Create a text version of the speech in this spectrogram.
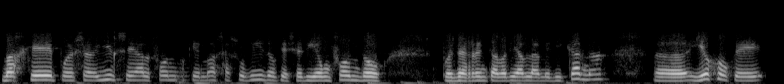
más que pues irse al fondo que más ha subido, que sería un fondo pues de renta variable americana, eh, y ojo que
